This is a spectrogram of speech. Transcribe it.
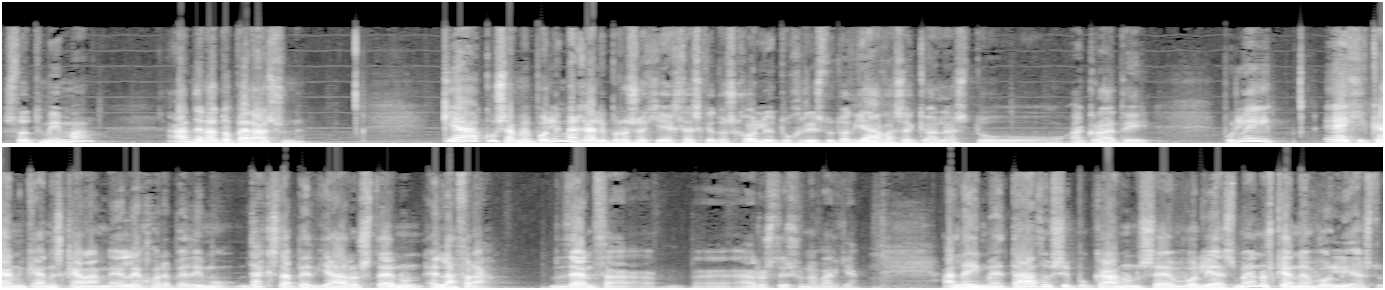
στο τμήμα άντε να το περάσουν. Και άκουσα με πολύ μεγάλη προσοχή εχθές και το σχόλιο του Χρήστου, το διάβασα κιόλας του ακροατή, που λέει: Έχει κάνει κανείς κανέναν έλεγχο, ρε παιδί μου. Εντάξει, τα παιδιά αρρωσταίνουν ελαφρά. Δεν θα ε, αρρωστήσουν βαριά. Αλλά η μετάδοση που κάνουν σε εμβολιασμένους και ανεμβολίαστου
